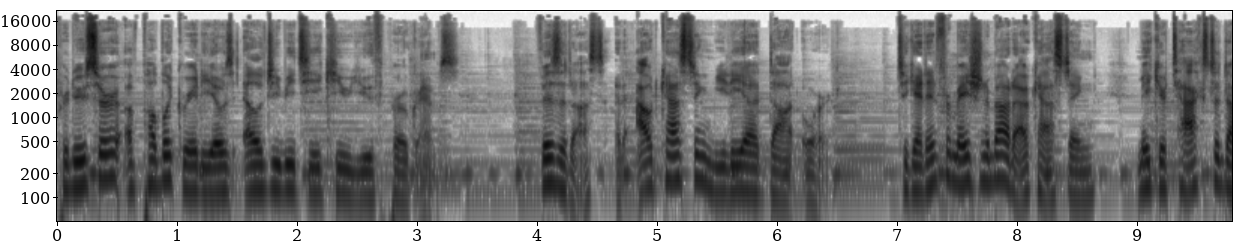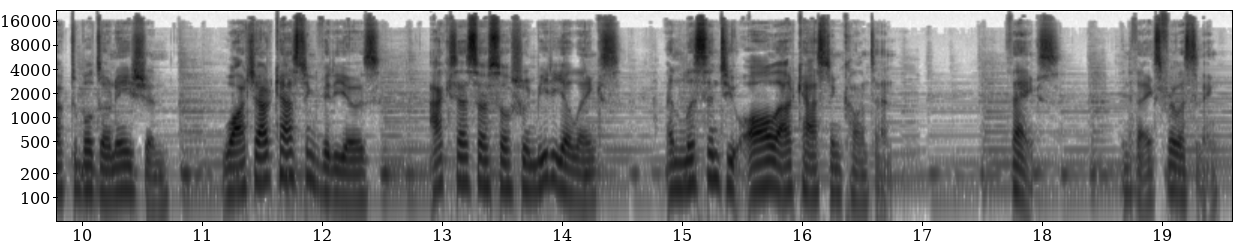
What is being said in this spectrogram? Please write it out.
producer of Public Radio's LGBTQ youth programs. Visit us at outcastingmedia.org to get information about outcasting, make your tax deductible donation, watch outcasting videos, access our social media links, and listen to all outcasting content. Thanks, and thanks for listening.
